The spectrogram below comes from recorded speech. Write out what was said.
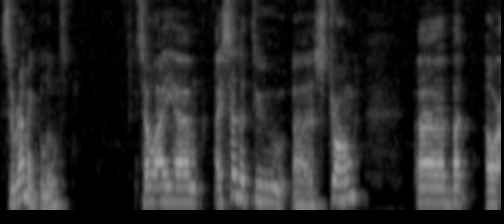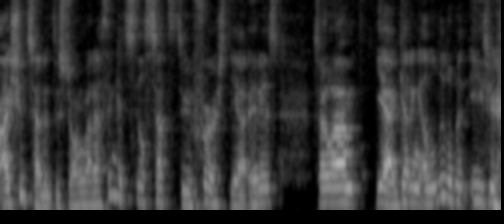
ceramic balloons. So I um, I set it to uh, strong, uh, but or I should set it to strong, but I think it's still set to first. Yeah, it is. So um, yeah, getting a little bit easier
